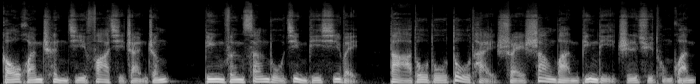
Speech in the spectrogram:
高欢趁机发起战争，兵分三路进逼西魏。大都督窦泰率上万兵力直取潼关，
